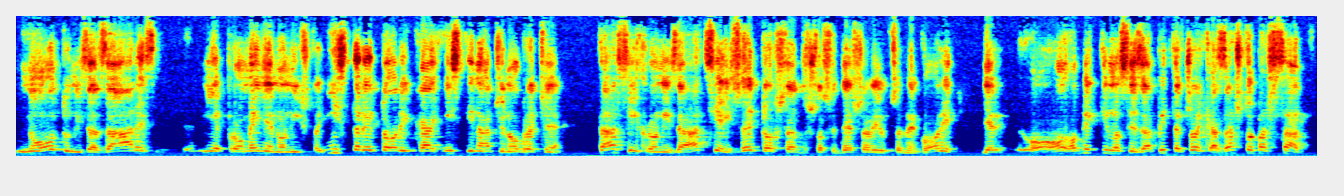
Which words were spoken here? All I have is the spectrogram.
notu, ni za zarez nije promenjeno ništa. Ista retorika, isti način obraćanja. Ta sinhronizacija i sve to što, što se dešava u Crne Gori, jer objektivno se zapita čovjek, a zašto baš sad?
